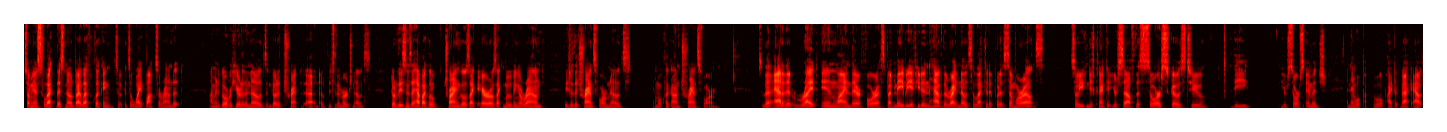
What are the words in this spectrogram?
So I'm going to select this node by left clicking so it gets a white box around it. I'm going to go over here to the nodes and go to, uh, to the merge nodes. Go to these ones that have like little triangles, like arrows, like moving around. These are the transform nodes, and we'll click on transform. So that added it right in line there for us, but maybe if you didn't have the right node selected, it put it somewhere else. So you can just connect it yourself. The source goes to the your source image, and then we'll, we'll pipe it back out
